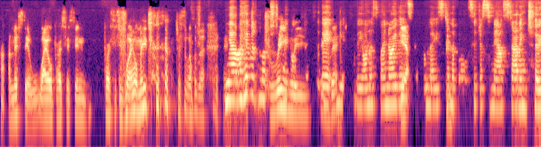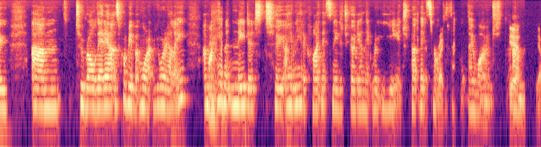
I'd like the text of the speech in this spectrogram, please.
uh, unless they're whale processing processing whale meat, just one of the yeah. I haven't looked extremely that yet, to be honest. I know that's yeah. released, and the banks are just now starting to um, to roll that out. It's probably a bit more up your alley. Um, mm. I haven't needed to. I haven't had a client that's needed to go down that route yet, but that's, that's not to say that they won't. Yeah, um, yeah.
